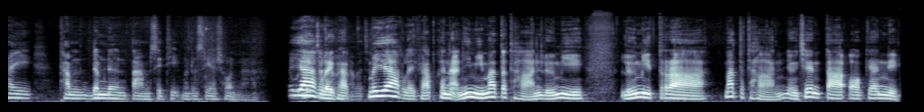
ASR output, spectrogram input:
ให้ทำดำเนินตามสิทธิมนุษยชนนะครับไม่ยากเลยครับ ไม่ยากเลยครับ ขณะนี้มีมาตรฐานหรือมีหรือมีตรามาตรฐาน อย่างเช่นตราออร์แกนิก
